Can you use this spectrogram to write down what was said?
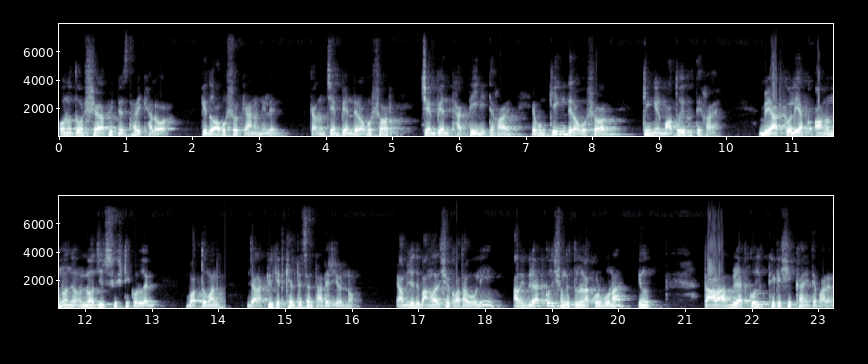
অন্যতম সেরা ফিটনেসধারী খেলোয়াড়। কিন্তু অবসর কেন নিলেন? কারণ চ্যাম্পিয়নদের অবসর চ্যাম্পিয়ন থাকতেই নিতে হয় এবং কিংদের অবসর কিংয়ের মতোই হতে হয়। বিরাট কোহলি এক অনন্য নজির সৃষ্টি করলেন বর্তমান যারা ক্রিকেট খেলতেছেন তাদের জন্য। আমি যদি বাংলাদেশের কথা বলি, আমি বিরাট কোহলির সঙ্গে তুলনা করব না, কিন্তু তারা বিরাট কোহলির থেকে শিক্ষা নিতে পারেন।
